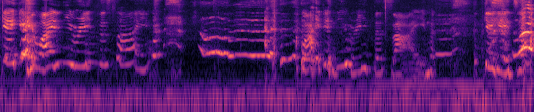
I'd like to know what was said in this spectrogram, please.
KK, why did you read the sign? Why did you read the sign? KK, it's not.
